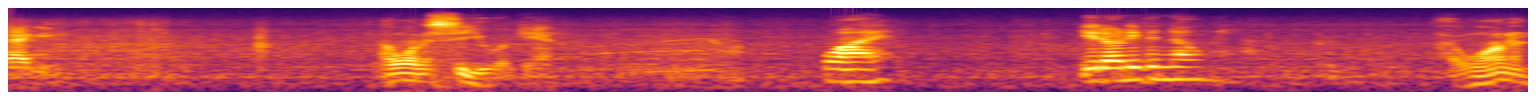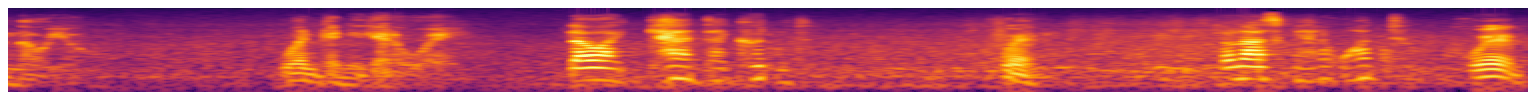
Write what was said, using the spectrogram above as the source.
Maggie, I want to see you again. Why? You don't even know me. I want to know you. When can you get away? No, I can't. I couldn't. When? Don't ask me. I don't want to. When?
